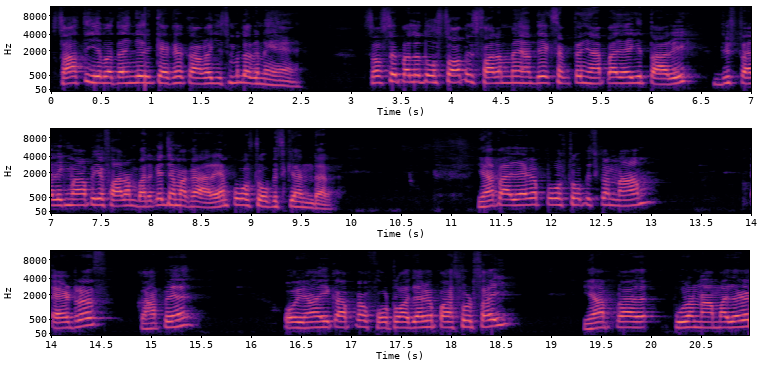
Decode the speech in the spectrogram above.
साथ ही ये बताएँगे कि क्या क्या कागज़ इसमें लगने हैं। सबसे पहले दोस्तों, आप इस फार्म में यहाँ देख सकते हैं, यहाँ पर आ जाएगी तारीख। जिस तारीख में आप ये फार्म भर के जमा करा रहे हैं पोस्ट ऑफ़िस के अंदर। यहाँ पर आ जाएगा पोस्ट ऑफ़िस का नाम, एड्रेस, कहाँ पे है? और यहाँ एक आपका फ़ोटो आ जाएगा पासपोर्ट साइज़ यहाँ आपका पूरा नाम आ जाएगा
